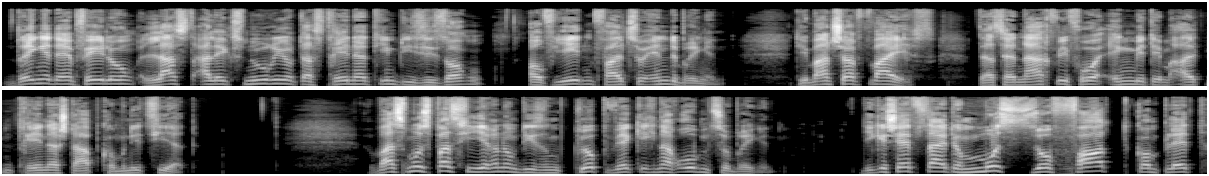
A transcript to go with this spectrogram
Dringende Empfehlung, lasst Alex Nuri und das Trainerteam die Saison auf jeden Fall zu Ende bringen. Die Mannschaft weiß, dass er nach wie vor eng mit dem alten Trainerstab kommuniziert. Was muss passieren, um diesen Club wirklich nach oben zu bringen? Die Geschäftsleitung muss sofort komplett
